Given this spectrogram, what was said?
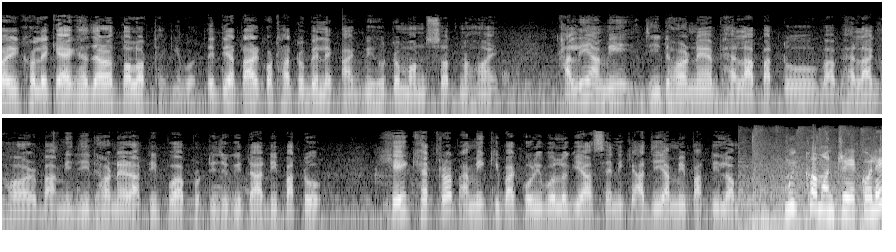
তাৰিখলৈকে এক হেজাৰৰ তলত থাকিব তেতিয়া তাৰ কথাটো বেলেগ। মাঘ বিহুটো মঞ্চত নহয়। খালি আমি যি ধৰণে ভেলা পাতোঁ বা ভেলাঘৰ বা আমি যি ধৰণে ৰাতিপুৱা প্ৰতিযোগিতা আদি পাতোঁ সেই ক্ষেত্ৰত আমি কিবা কৰিবলগীয়া আছে নেকি? আজি আমি পাতি ল'ম। মুখ্যমন্ত্ৰীয়ে ক'লে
